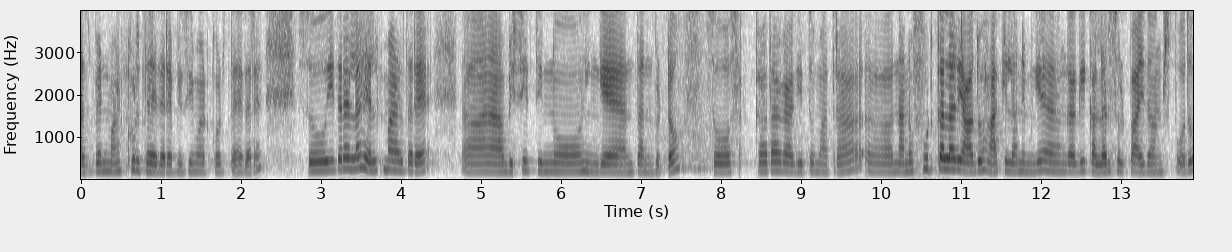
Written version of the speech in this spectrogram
ಹಸ್ಬೆಂಡ್ ಮಾಡಿಕೊಡ್ತಾ ಇದ್ದಾರೆ ಬಿಸಿ ಮಾಡಿಕೊಡ್ತಾ ಇದ್ದಾರೆ. ಸೊ ಈ ಥರ ಎಲ್ಲ ಹೆಲ್ಪ್ ಮಾಡ್ತಾರೆ. ಬಿಸಿ ತಿನ್ನು, ಹೀಗೆ ಅಂತ ಅಂದ್ಬಿಟ್ಟು. ಸೊ ಸಖತ್ತಾಗಿತ್ತು ಮಾತ್ರ. ನಾನು ಫುಡ್ ಕಲರ್ ಯಾವುದೂ ಹಾಕಿಲ್ಲ ನಿಮಗೆ. ಹಾಗಾಗಿ ಕಲರ್ ಸ್ವಲ್ಪ ಇದು ಅನಿಸ್ಬೋದು.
